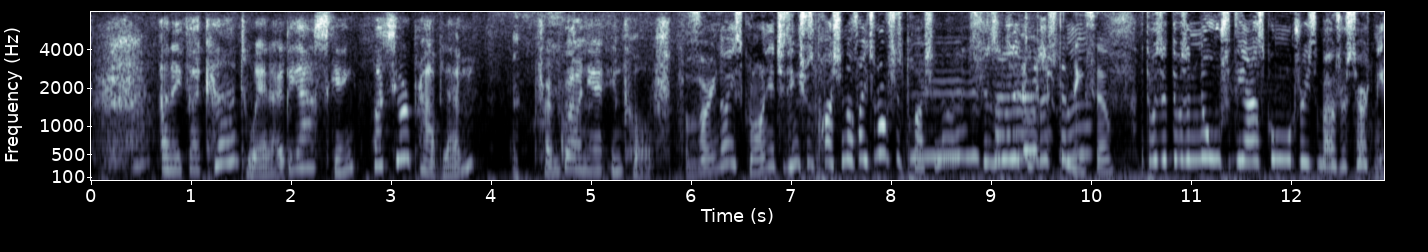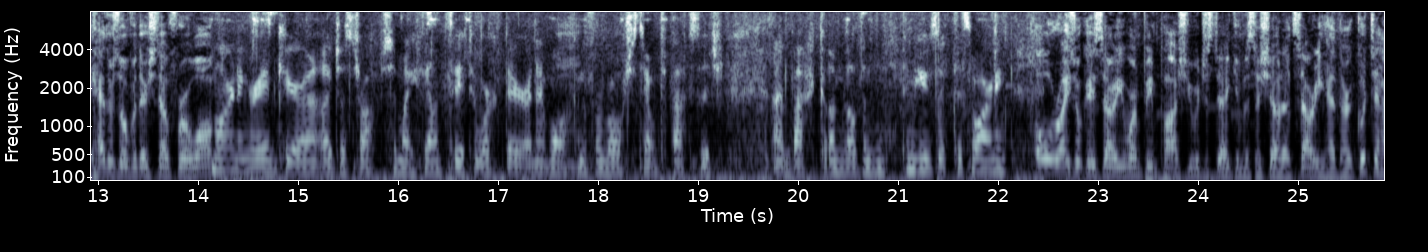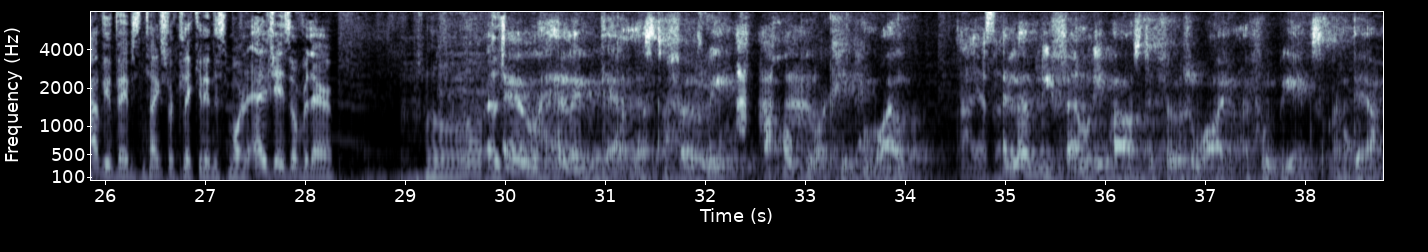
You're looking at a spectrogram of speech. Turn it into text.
And if I can't win, I'll be asking, what's your problem? From Grania in Cobh. Very nice, Grania. Do you think she was posh enough? I don't know if she's posh enough. She's a little I bit. don't think so. There was a, there was a note at the Ask Audrey's about her, certainly. Heather's over there. She's out for a walk. Morning, Ray and Kira. I just dropped to my fiance to work there and I'm walking from Rochestown to Passage and back. I'm loving the music this morning. Oh, right, okay, sorry, you weren't being posh. You were just uh, giving us a shout out. Sorry, Heather. Good to have you, babes, and thanks for clicking in this morning. LJ's over there. Oh, LJ. Oh, hello there, Mr. Foley. I hope you are keeping well. Ah, yes, A lovely family pass to Fota Wildlife would be excellent there.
